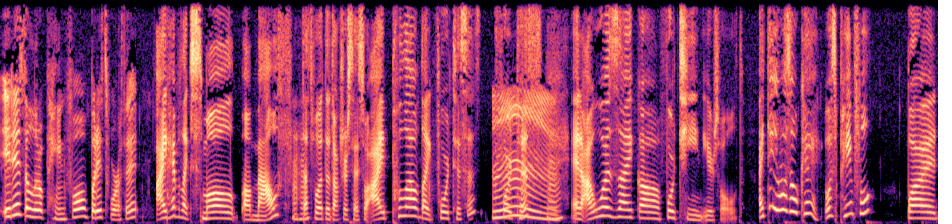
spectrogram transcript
it is a little painful, but it's worth it. I have like small uh, mouth. Mm-hmm. That's what the doctor says. So I pull out like four teeth, four Mm. and I was like uh, 14 years old. I think it was okay. It was painful, but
